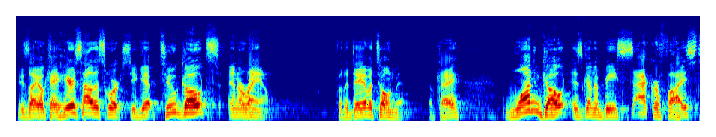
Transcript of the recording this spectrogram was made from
He's like, okay, here's how this works you get two goats and a ram for the Day of Atonement, okay? One goat is going to be sacrificed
